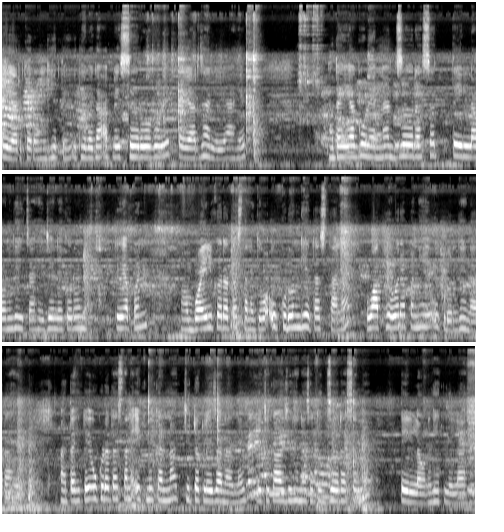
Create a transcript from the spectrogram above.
तयार करून घेते. इथे बघा आपले सर्व गोळे तयार झालेले आहेत. आता या गोळ्यांना जर असं तेल लावून घ्यायचं आहे जेणेकरून ते आपण बॉईल करत असताना किंवा उकडून घेत असताना वाफेवर आपण हे उकडून घेणार आहे आता हे ते उकडत असताना एकमेकांना चिटकले जाणार नाहीत. याची काळजी घेण्यासाठी जर असं मी तेल लावून घेतलेलं आहे.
